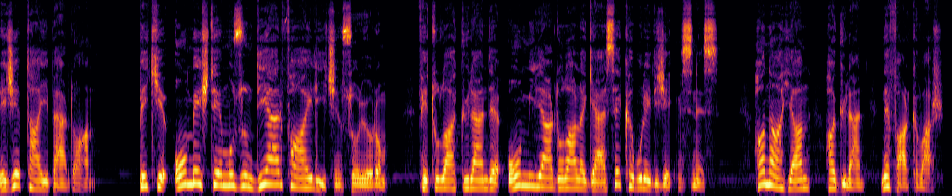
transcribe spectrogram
Recep Tayyip Erdoğan. Peki 15 Temmuz'un diğer faili için soruyorum. Fethullah Gülen de 10 milyar dolarla gelse kabul edecek misiniz? Ha Nahyan, ha Gülen ne farkı var?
